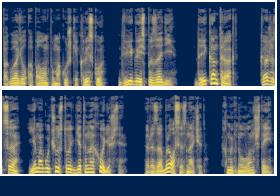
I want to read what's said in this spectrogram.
погладил Аполлон по макушке крыску, двигаясь позади. Да и контракт. Кажется, я могу чувствовать, где ты находишься. Разобрался, значит, хмыкнул Ванштейн.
